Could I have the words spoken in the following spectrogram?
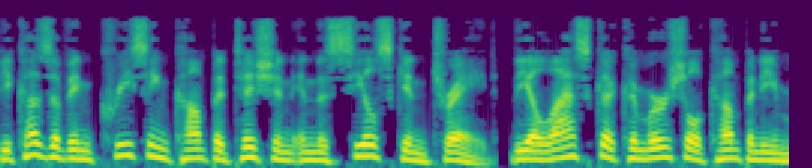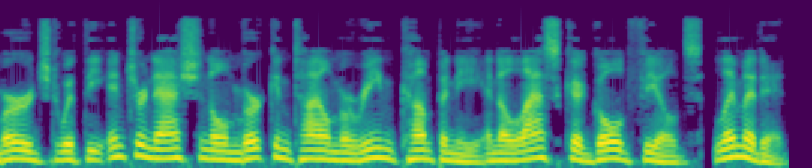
because of increasing competition in the sealskin trade, the Alaska Commercial Company merged with the International Mercantile Marine Company and Alaska Goldfields, Limited,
